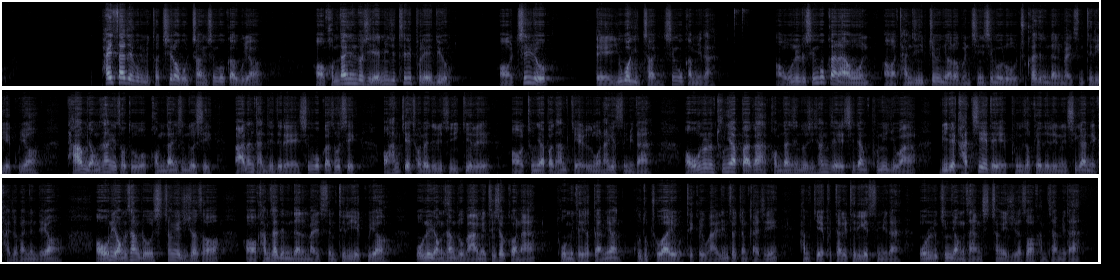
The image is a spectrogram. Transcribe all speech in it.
84제곱미터 7억 5천 신고가고요. 어, 검단 신도시 예미지 트리플 에듀 어, 76 네, 6억 2천 신고가입니다. 어, 오늘도 신고가 나온 어, 단지 입주민 여러분 진심으로 축하드린다는 말씀 드리겠고요. 다음 영상에서도 검단 신도시 많은 단지들의 신고가 소식 어, 함께 전해드릴 수 있기를 어, 둥이 아빠도 함께 응원하겠습니다. 어, 오늘은 둥이 아빠가 검단 신도시 현재 시장 분위기와 미래 가치에 대해 분석해드리는 시간을 가져봤는데요. 어, 오늘 영상도 시청해주셔서 어, 감사드린다는 말씀 드리겠고요. 오늘 영상도 마음에 드셨거나 도움이 되셨다면 구독, 좋아요, 댓글과 알림 설정까지 함께 부탁을 드리겠습니다. 오늘도 긴 영상 시청해주셔서 감사합니다.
